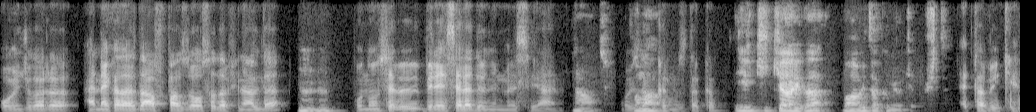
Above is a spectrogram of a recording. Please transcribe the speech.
oyuncuları her ne kadar daha fazla olsa da finalde Hı hı. bunun sebebi bireysele dönülmesi yani. Evet. O yüzden Ama kırmızı takım ilk iki ayda mavi takım yok etmişti. E tabii ki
